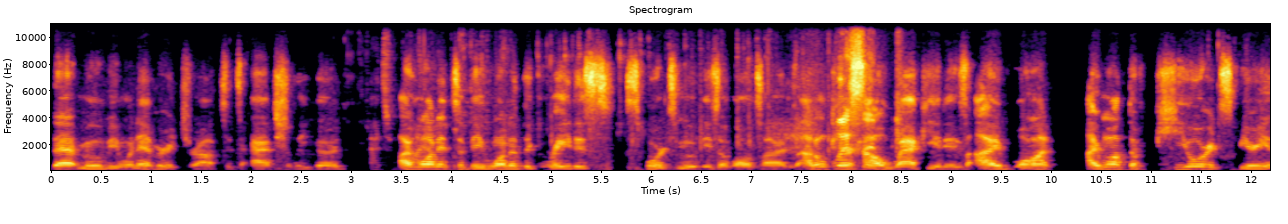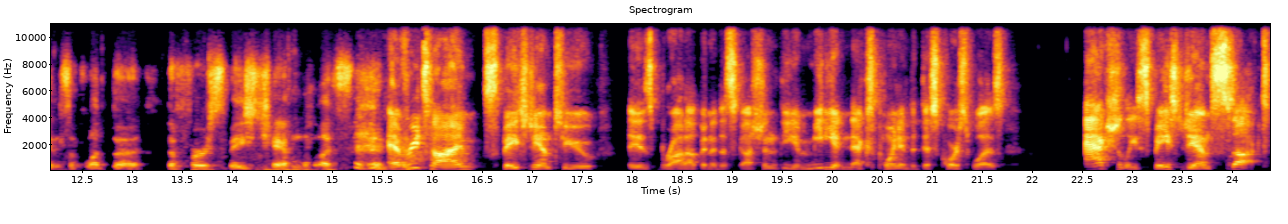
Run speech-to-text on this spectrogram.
that movie, whenever it drops, it's actually good. That's I want it to be one of the greatest sports movies of all time. I don't care Listen. how wacky it is. I want I want the pure experience of what the the first Space Jam was. Every time Space Jam 2 is brought up in a discussion, the immediate next point in the discourse was actually Space Jam sucked.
